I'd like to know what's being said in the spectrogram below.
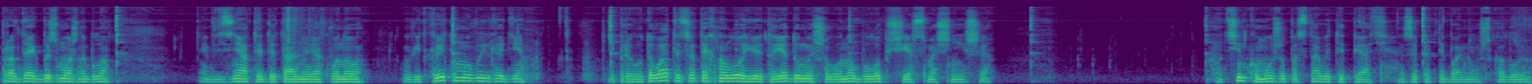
Правда, якби ж можна було відзняти детально, як воно у відкритому вигляді, і приготувати за технологією, то я думаю, що воно було б ще смачніше. Оцінку можу поставити 5 за п'ятибальною шкалою.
